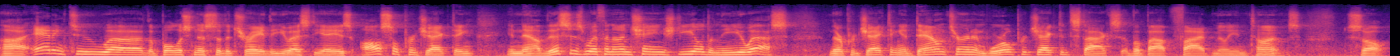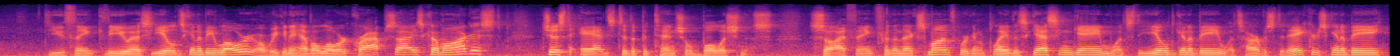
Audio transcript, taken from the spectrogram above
Uh, adding to uh, the bullishness of the trade, the USDA is also projecting, and now this is with an unchanged yield in the U.S., they're projecting a downturn in world projected stocks of about 5 million tons. So, do you think the U.S. yield is going to be lower? Are we going to have a lower crop size come August? Just adds to the potential bullishness. So I think for the next month, we're going to play this guessing game. What's the yield going to be? What's harvested acres going to be?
